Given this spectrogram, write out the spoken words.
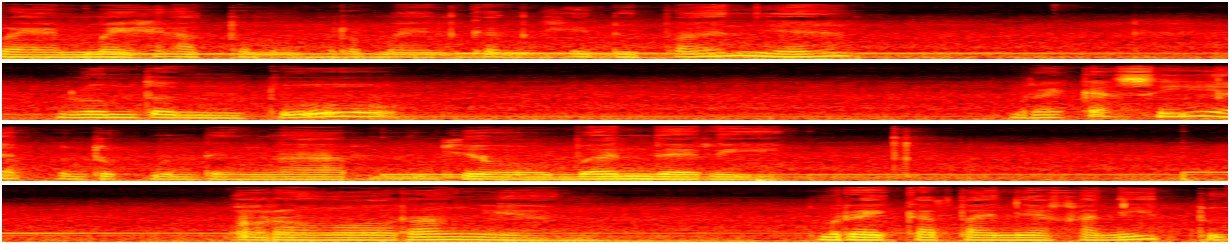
remeh atau mempermainkan kehidupannya, belum tentu mereka siap untuk mendengar jawaban dari orang-orang yang mereka tanyakan itu.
